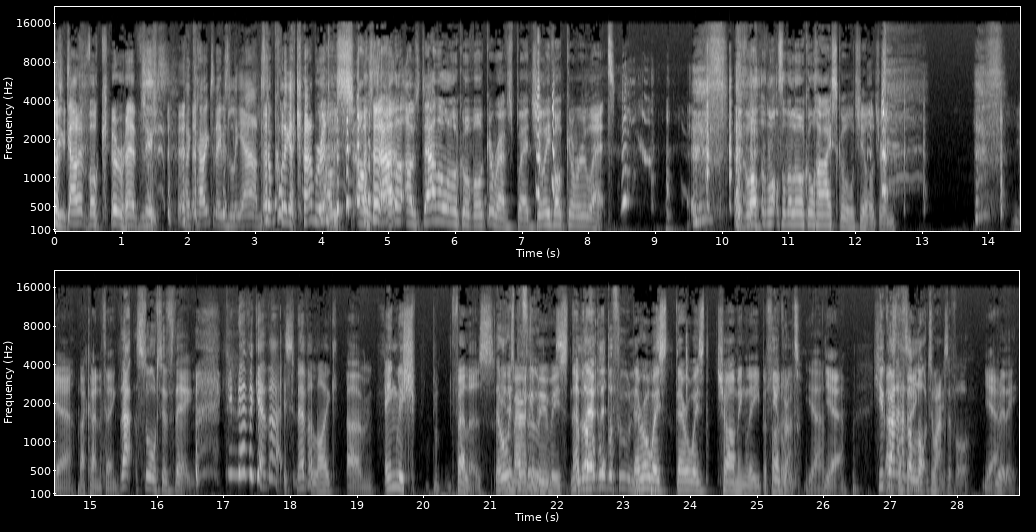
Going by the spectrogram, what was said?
I was down at vodka revs. Jude. Her character name is Leanne. Stop calling her Cameron. I was I was down the, I was down the local vodka revs playing chili vodka roulette with lo- lots of the local high school children. Yeah, that kind of thing. that sort of thing. You never get that. It's never like um. English b- fellas They're in always American buffoons. movies. The they're- lovable they're, buffoons. They're always they're always charmingly befuddled. Grant. Yeah. Yeah, Hugh Grant the has a lot to answer for. Yeah. Really.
